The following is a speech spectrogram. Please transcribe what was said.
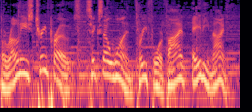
Baroni's Tree Pros, 601-345-8090.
